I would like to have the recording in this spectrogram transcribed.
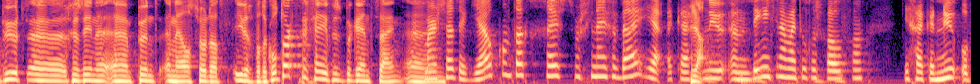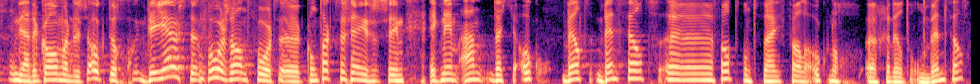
buurtgezinnen.nl, zodat in ieder geval de contactgegevens bekend zijn. Ehm, Maar zet ik jouw contactgegevens misschien even bij? Ja, ik krijg Ja. nu een dingetje naar mij toegeschoven. Die ga ik er nu op zetten. Ja, er komen dus ook de, de juiste voor Zandvoort eh, contactgegevens in. Ik neem aan dat je ook Belt, Bentveld eh, valt. Want wij vallen ook nog eh, gedeelte onder Bentveld.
